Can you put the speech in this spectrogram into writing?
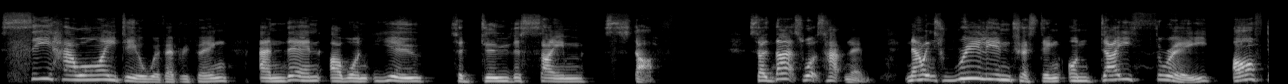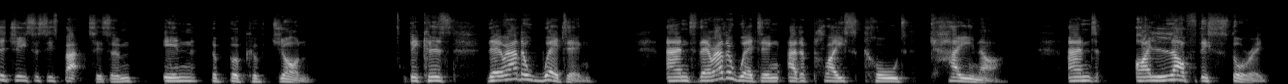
see how I deal with everything. And then I want you to do the same stuff. So that's what's happening. Now, it's really interesting on day three after Jesus' baptism in the book of John, because they're at a wedding and they're at a wedding at a place called Cana. And I love this story.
